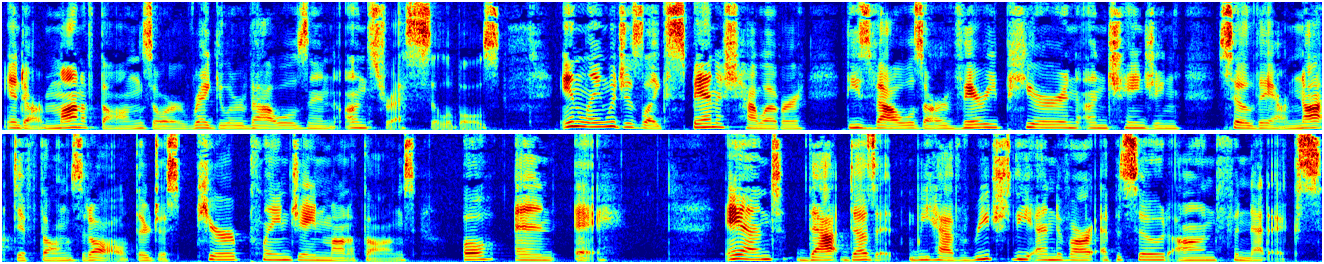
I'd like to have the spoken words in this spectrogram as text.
and are monophthongs or regular vowels in unstressed syllables. In languages like Spanish, however, these vowels are very pure and unchanging, so they are not diphthongs at all. They're just pure plain Jane monophthongs, o and e. And that does it. We have reached the end of our episode on phonetics.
